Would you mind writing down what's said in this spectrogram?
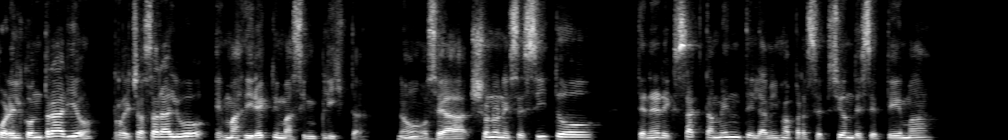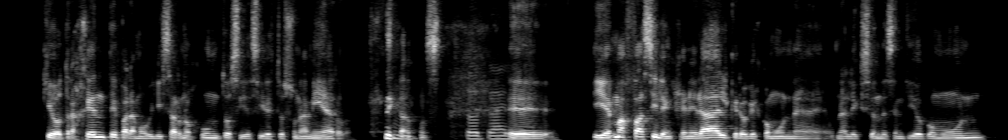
por el contrario, rechazar algo es más directo y más simplista, ¿no? Hmm. O sea, yo no necesito tener exactamente la misma percepción de ese tema que otra gente para movilizarnos juntos y decir esto es una mierda, hmm. digamos. Total. Eh, y es más fácil en general, creo que es como una, una lección de sentido común,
